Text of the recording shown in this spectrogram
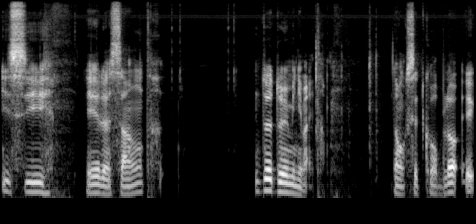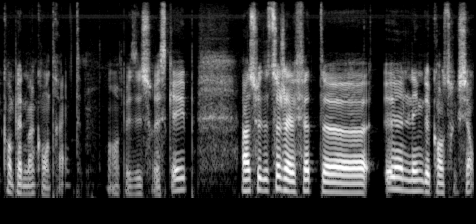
ici et le centre de 2 mm. Donc cette courbe-là est complètement contrainte. On va peser sur Escape. Ensuite de ça, j'avais fait euh, une ligne de construction.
